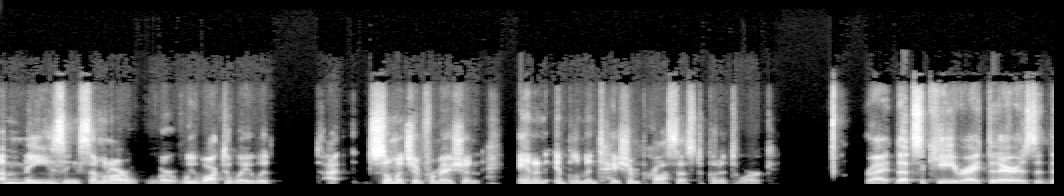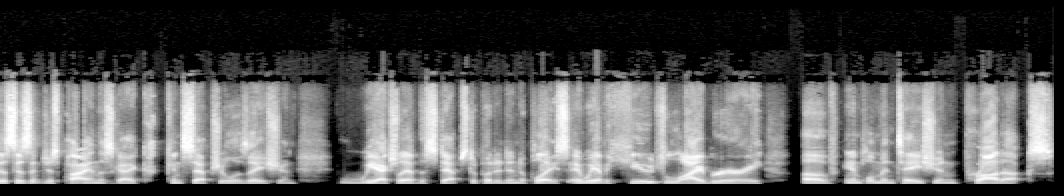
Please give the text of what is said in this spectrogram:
amazing seminar where we walked away with uh, so much information and an implementation process to put it to work. Right. That's the key right there is that this isn't just pie in the sky conceptualization. We actually have the steps to put it into place. And we have a huge library of implementation products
